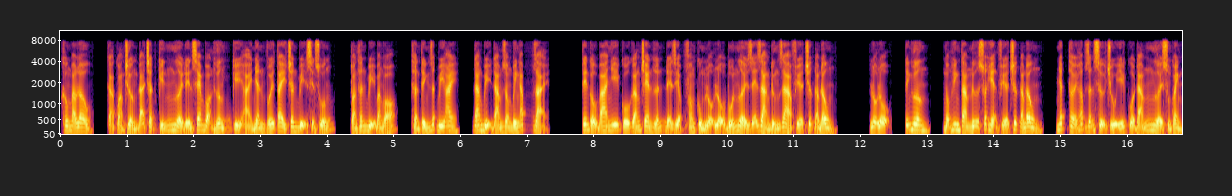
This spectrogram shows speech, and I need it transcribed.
không bao lâu, cả quảng trường đã chật kín người đến xem bọn hương kỳ ải nhân với tay chân bị xiển xuống toàn thân bị băng bó, thần tình rất bi hay đang bị đám dong binh áp giải. Tên cậu ba nhi cố gắng chen lấn để diệp phong cùng lộ lộ bốn người dễ dàng đứng ra phía trước đám đông. Lộ lộ, tĩnh hương, mộng hinh tam nữ xuất hiện phía trước đám đông, nhất thời hấp dẫn sự chú ý của đám người xung quanh.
